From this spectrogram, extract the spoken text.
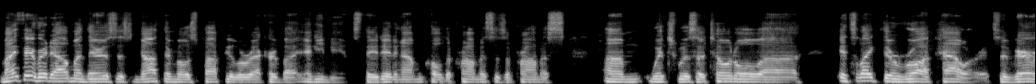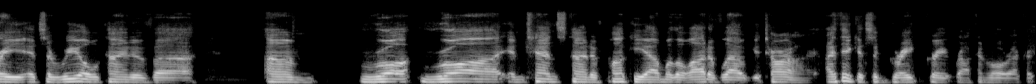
my favorite album of theirs is not their most popular record by any means. They did an album called "A Promise Is a Promise," um, which was a total. Uh, it's like their raw power. It's a very, it's a real kind of uh, um, raw, raw, intense kind of punky album with a lot of loud guitar on it. I think it's a great, great rock and roll record.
